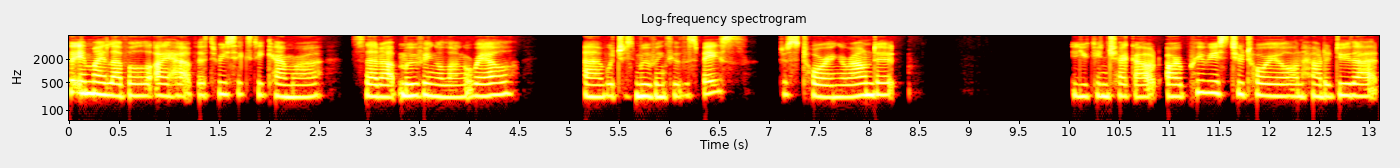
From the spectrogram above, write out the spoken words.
So in my level, I have the 360 camera set up moving along a rail, uh, which is moving through the space, just touring around it. You can check out our previous tutorial on how to do that.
